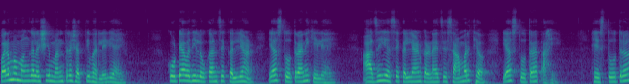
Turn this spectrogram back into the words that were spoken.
परममंगल अशी मंत्रशक्ती भरलेली आहे. कोट्यावधी लोकांचे कल्याण या स्तोत्राने केले आहे. आजही असे कल्याण करण्याचे सामर्थ्य या स्तोत्रात आहे. हे स्तोत्र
